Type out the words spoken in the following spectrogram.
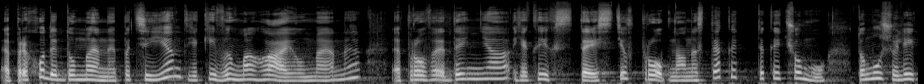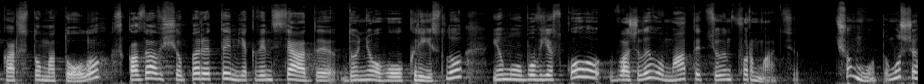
Е, Приходить до мене пацієнт, який вимагає у мене е, проведення якихось тестів, проб на анестетики. Чому? Тому що лікар-стоматолог сказав, що перед тим, як він сяде до нього у крісло, йому обов'язково важливо мати цю інформацію. Чому? Тому що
